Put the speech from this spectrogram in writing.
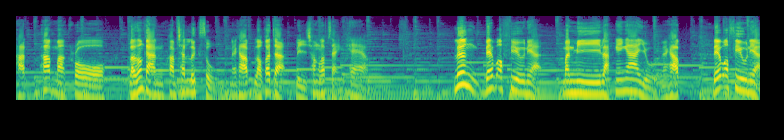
ทัศน์ ภาพมาโคร เราต้องการความชัดลึกสูงนะครับ เราก็จะหลีช่องรับแสงแคบ เรื่อง depth of field เนี่ยมันมีหลักง่ายๆอยู่นะครับ depth of field เนี่ย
